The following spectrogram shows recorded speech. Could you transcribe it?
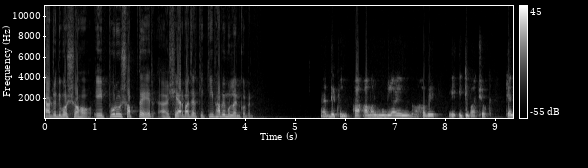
কার্যদিবস সহ এই পুরো সপ্তাহের শেয়ার বাজারকে কীভাবে মূল্যায়ন করবেন? দেখুন আমার মূল্যায়ন হবে ইতিবাচক। কেন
